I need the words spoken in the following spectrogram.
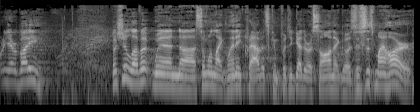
Morning, everybody. Don't you love it when uh, someone like Lenny Kravitz can put together a song that goes, This is my heart?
